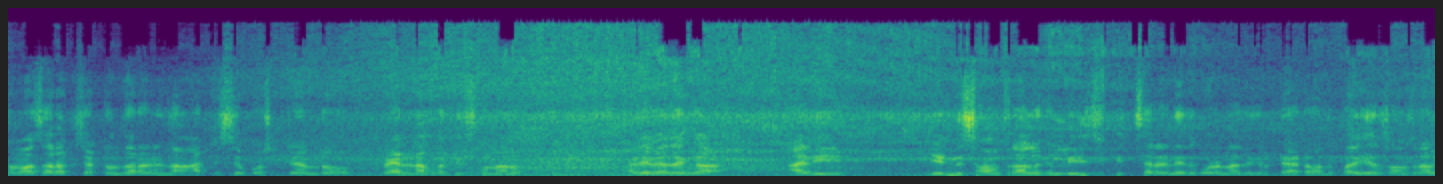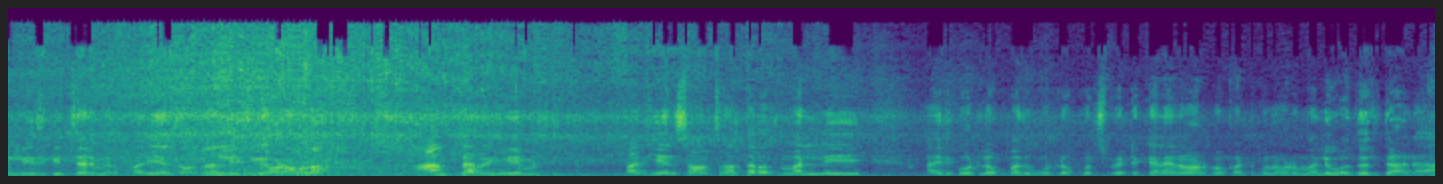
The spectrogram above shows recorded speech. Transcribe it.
సమాచార హక్కు చట్టం ద్వారా నేను ఆర్టీసీ బస్ స్టాండ్ పేరడంగా తీసుకున్నాను. అదేవిధంగా అది ఎన్ని సంవత్సరాలకు లీజుకి ఇచ్చారనేది కూడా నా దగ్గర డేటా ఉంది. పదిహేను సంవత్సరాలు లీజుకి ఇచ్చారు మీరు. పదిహేను సంవత్సరాలు లీజుకి ఇవ్వడంలో ఆంతర్యం ఏమిటి? పదిహేను సంవత్సరాల తర్వాత మళ్ళీ ఐదు కోట్లు పది కోట్లు కూర్చోబెట్టి కళ్యాణ మండపం కట్టుకున్నప్పుడు మళ్ళీ వదులుతాడా?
